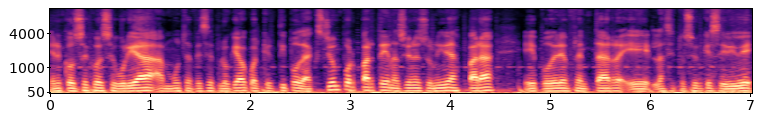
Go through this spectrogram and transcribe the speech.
en el Consejo de Seguridad han muchas veces bloqueado cualquier tipo de acción por parte de Naciones Unidas para eh, poder enfrentar eh, la situación que se vive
